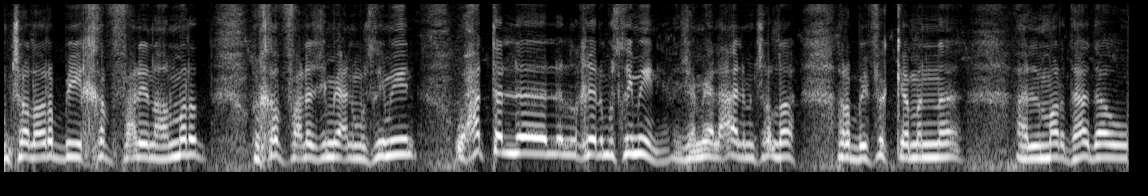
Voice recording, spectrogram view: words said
إن شاء الله ربي يخفف علينا هالمرض ويخفف على جميع المسلمين وحتى ال- الغير المسلمين يعني جميع العالم إن شاء الله ربي يفك من المرض هذا و...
